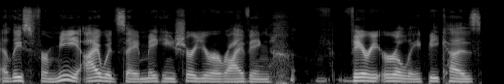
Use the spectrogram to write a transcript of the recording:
at least for me, I would say making sure you're arriving very early because,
